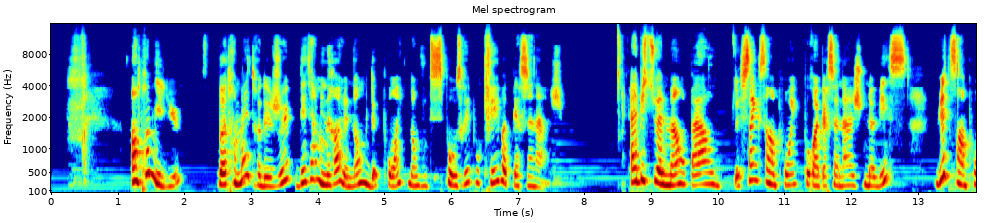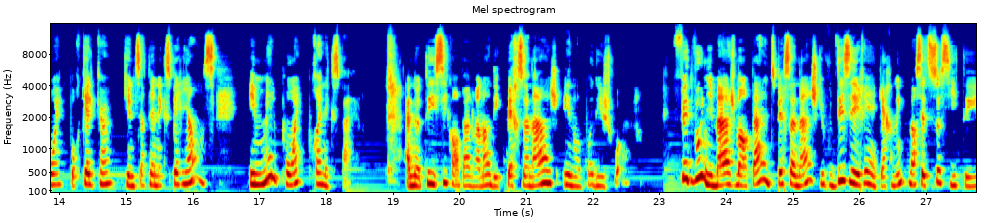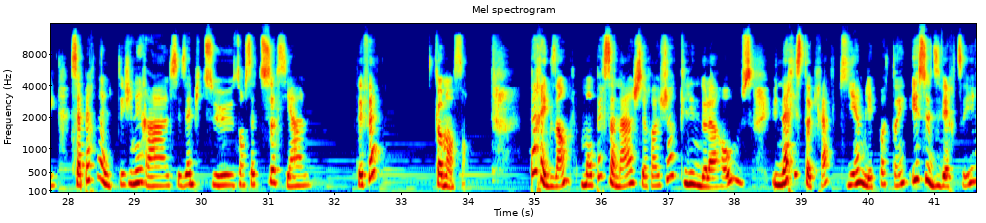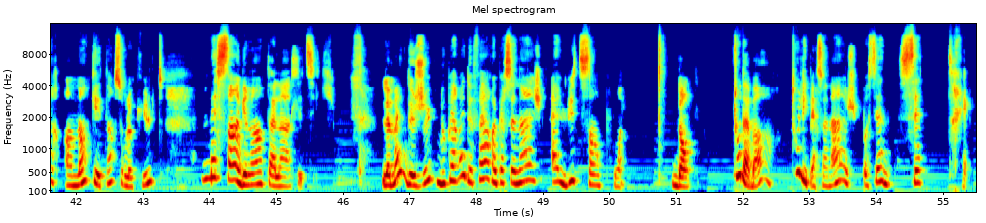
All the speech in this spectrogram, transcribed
En premier lieu, votre maître de jeu déterminera le nombre de points dont vous disposerez pour créer votre personnage. Habituellement, on parle de 500 points pour un personnage novice, 800 points pour quelqu'un qui a une certaine expérience et 1000 points pour un expert. À noter ici qu'on parle vraiment des personnages et non pas des joueurs. Faites-vous une image mentale du personnage que vous désirez incarner dans cette société, sa personnalité générale, ses habitudes, son statut social. C'est fait? Commençons. Par exemple, mon personnage sera Jacqueline de la Rose, une aristocrate qui aime les potins et se divertir en enquêtant sur l'occulte, mais sans grand talent athlétique. Le maître de jeu nous permet de faire un personnage à 800 points. Donc, tout d'abord, tous les personnages possèdent 7 traits.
